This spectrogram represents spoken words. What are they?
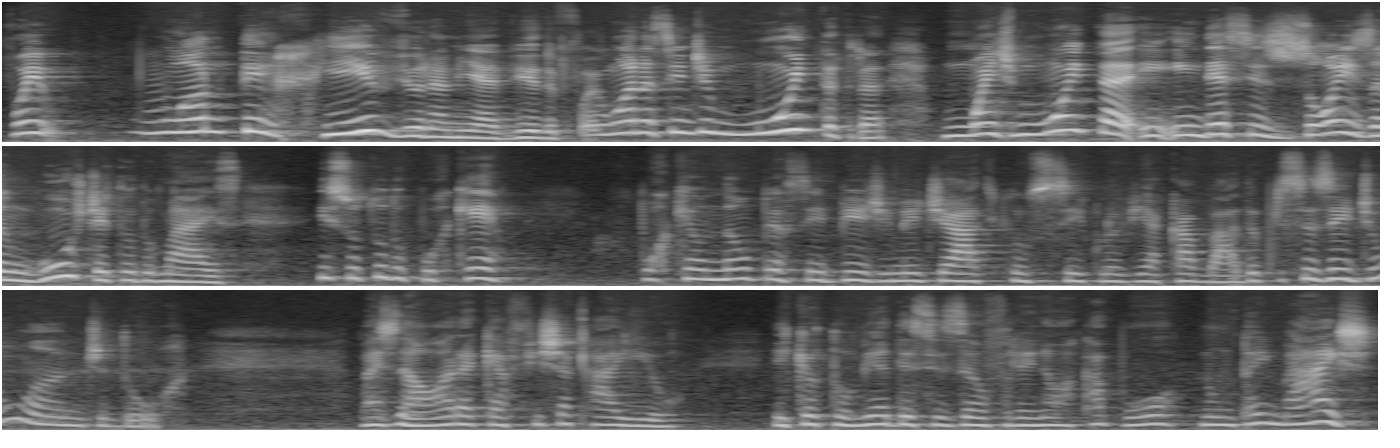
Foi um ano terrível na minha vida. Foi um ano assim de muita, mas muita indecisões, angústia e tudo mais. Isso tudo por quê? Porque eu não percebi de imediato que um ciclo havia acabado. Eu precisei de um ano de dor. Mas na hora que a ficha caiu e que eu tomei a decisão, eu falei: não, acabou, não tem mais.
